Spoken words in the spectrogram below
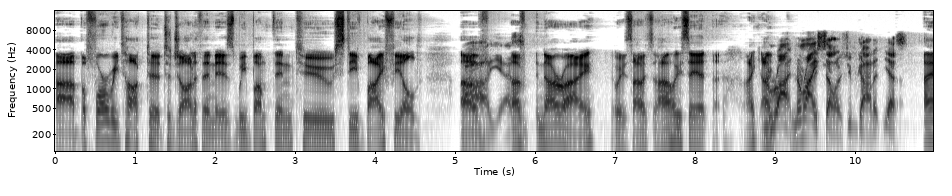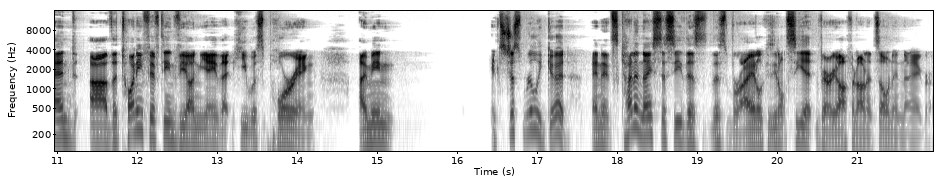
uh, before we talked to, to Jonathan. Is we bumped into Steve Byfield of uh, yes. of Nyarai. Wait, is that how you say it? I, I, Nyarai, Nyarai Cellars. You've got it. Yes. And uh, the 2015 Viognier that he was pouring. I mean, it's just really good. And it's kind of nice to see this this varietal because you don't see it very often on its own in Niagara.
